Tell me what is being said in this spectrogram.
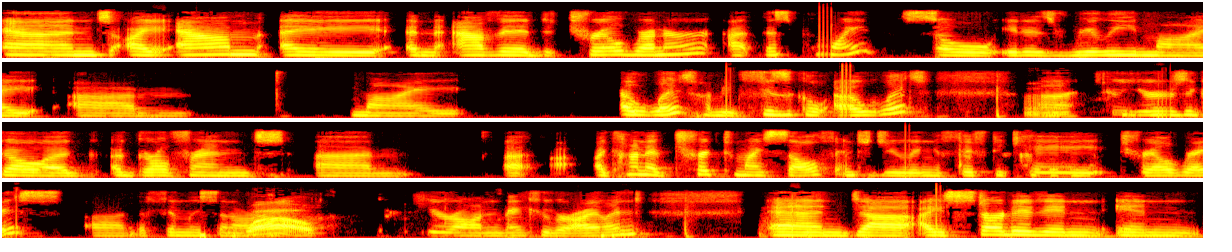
And I am a an avid trail runner at this point, so it is really my um, my outlet. I mean, physical outlet. Uh, uh-huh. Uh, two years ago, a, a girlfriend um, uh, I kind of tricked myself into doing a 50k trail race, uh, the Finlayson Wow. Here on Vancouver Island, and uh, I started in in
